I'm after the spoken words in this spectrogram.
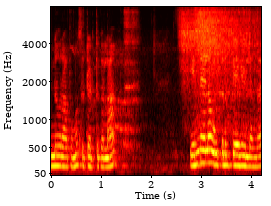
இன்னொரு ஆப்பமும் சுட்டு எடுத்துக்கலாம். எண்ணெயெல்லாம் ஊற்றணும் தேவையில்லைங்க.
